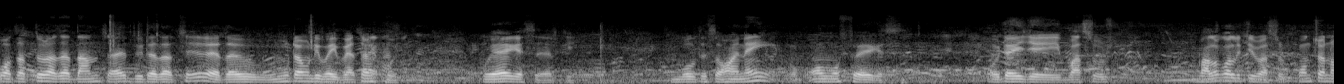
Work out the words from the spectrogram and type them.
পঁচাত্তর হাজার দাম চায় দুইটা যাচ্ছে। এটা মোটামুটি ভাই বেচা হয়ে গেছে আর কি। বলতেছে হয় নাই অলমোস্ট হয়ে গেছে। ওইটাই যে বাসুর ভালো কোয়ালিটির বাসুর পঞ্চান্ন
